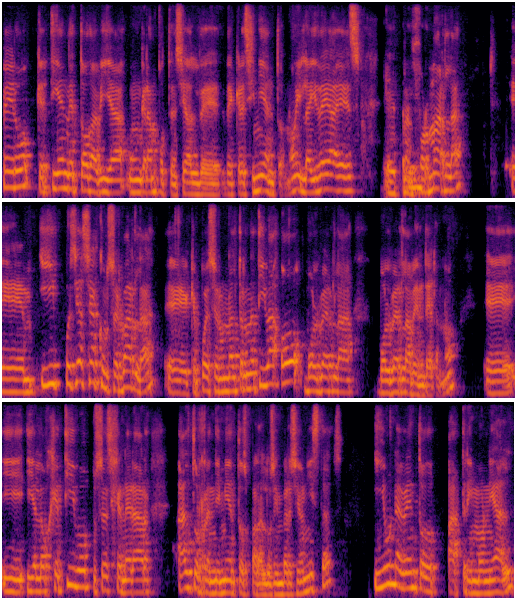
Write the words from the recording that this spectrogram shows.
pero que tiene todavía un gran potencial de, crecimiento, ¿no? Y la idea es eh, transformarla eh, y pues ya sea conservarla, que puede ser una alternativa, o volverla, volverla a vender, ¿no? Y, y, el objetivo pues es generar altos rendimientos para los inversionistas y un evento patrimonial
